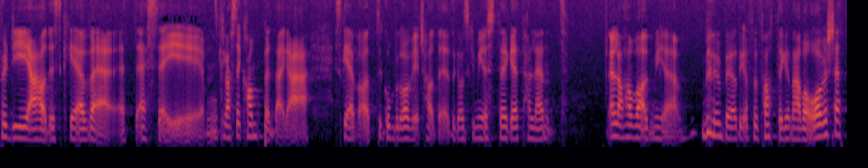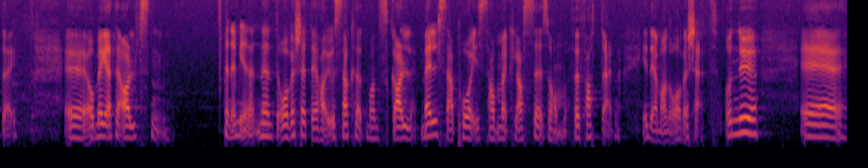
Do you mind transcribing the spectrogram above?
Fordi jeg hadde skrevet et essay i Klassekampen der jeg skrev at Gombrovic hadde et ganske mye større talent. Eller han var en mye bedre forfatter enn jeg var oversetter. Eh, og Merete Alfsen den eminente oversetter har jo sagt at man skal melde seg på i samme klasse som forfatteren i det man oversetter. Og nå, eh,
